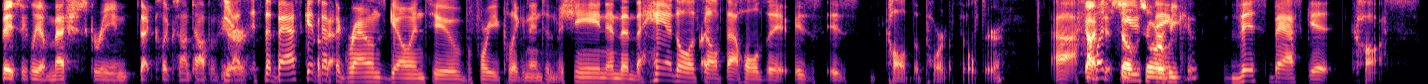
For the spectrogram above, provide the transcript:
basically a mesh screen that clicks on top of your. Yes, it's the basket Okay. that the grounds go into before you click it into the machine, and then the handle itself that holds it is is called the portafilter. Uh, how Gotcha. much So- do you so are we- think this basket costs?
